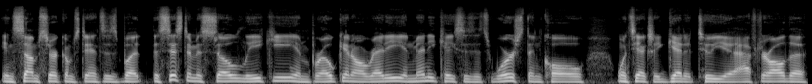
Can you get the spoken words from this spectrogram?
in some circumstances, but the system is so leaky and broken already. In many cases, it's worse than coal once you actually get it to you after all the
